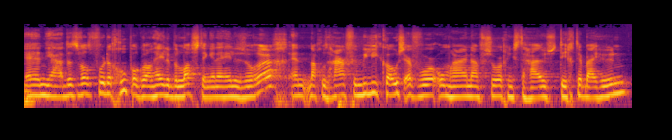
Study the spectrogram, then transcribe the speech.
En ja, dat was voor de groep ook wel een hele belasting en een hele zorg. En nou goed, haar familie koos ervoor om haar naar een verzorgingstehuis dichter bij hun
